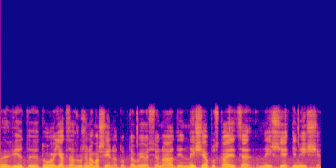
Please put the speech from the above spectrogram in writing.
е, від того, як загружена машина. Тобто ви ось на один нижче опускається, нижче і нижче.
